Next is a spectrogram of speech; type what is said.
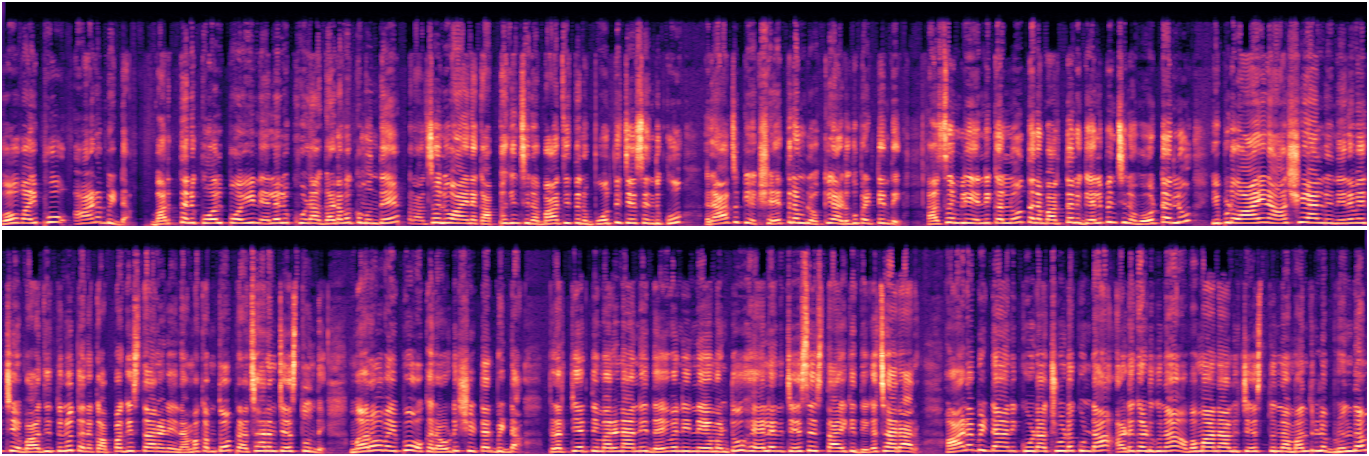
ఓవైపు ఆడబిడ్డ భర్తను కోల్పోయి నెలలు కూడా గడవక ముందే ప్రజలు ఆయనకు అప్పగించిన బాధ్యతను పూర్తి చేసేందుకు రాజకీయ క్షేత్రంలోకి అడుగుపెట్టింది. అసెంబ్లీ ఎన్నికల్లో తన భర్తను గెలిపించిన ఓటర్లు ఇప్పుడు ఆయన ఆశయాలను నెరవేర్చే బాధ్యతను తనకు అప్పగిస్తారనే నమ్మకంతో ప్రచారం చేస్తుంది. మరోవైపు ఒక రౌడీ షీటర్ బిడ్డ ప్రత్యర్థి మరణాన్ని దైవ నిర్ణయం అంటూ హేళన చేసే స్థాయికి దిగచారారు ఆడబిడ్డ అని కూడా చూడకుండా అడుగడుగున అవమానాలు చేస్తున్న మంత్రుల బృందం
